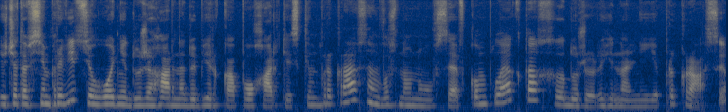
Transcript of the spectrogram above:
Дівчата, всім привіт! Сьогодні дуже гарна добірка по харківським прикрасам. В основному все в комплектах. Дуже оригінальні є прикраси.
